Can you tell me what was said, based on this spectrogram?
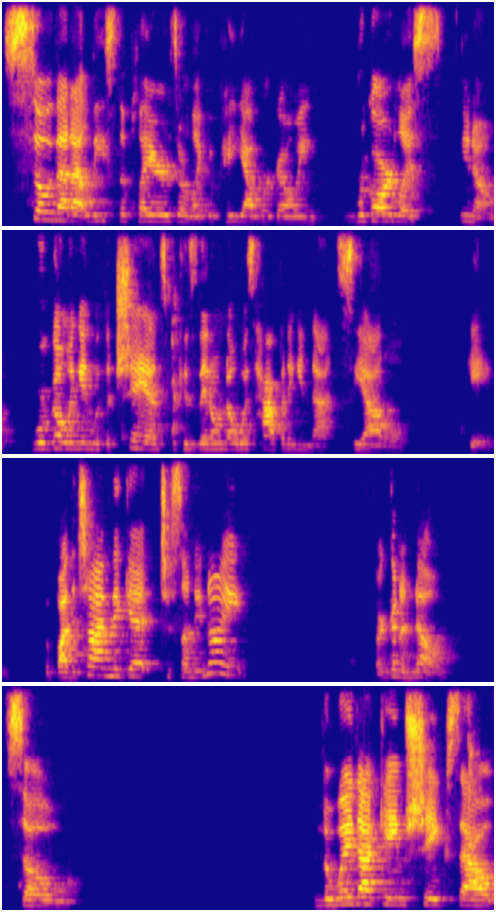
so that at least the players are like, okay, yeah, we're going, regardless, you know, we're going in with a chance because they don't know what's happening in that Seattle game. But by the time they get to Sunday night, they're going to know. So the way that game shakes out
